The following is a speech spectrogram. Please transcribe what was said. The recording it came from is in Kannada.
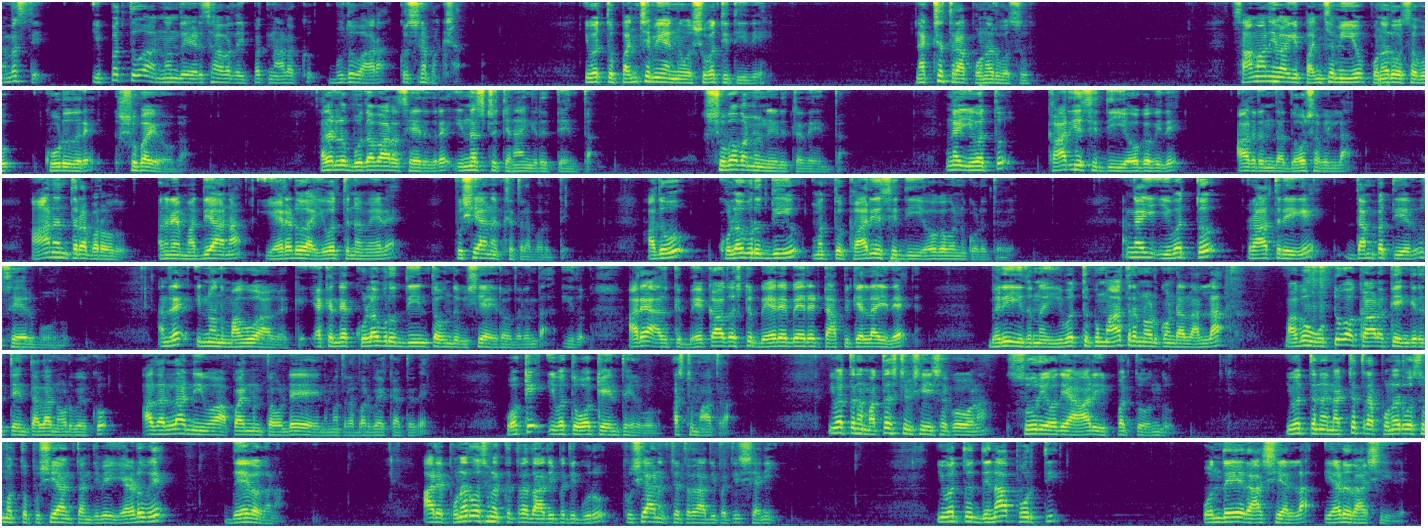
ನಮಸ್ತೆ. ಇಪ್ಪತ್ತು ಹನ್ನೊಂದು ಎರಡು ಸಾವಿರದ ಇಪ್ಪತ್ತ್ನಾಲ್ಕು ಬುಧವಾರ ಕೃಷ್ಣ ಪಕ್ಷ. ಇವತ್ತು ಪಂಚಮಿ ಅನ್ನುವ ಶುಭತಿಥಿ ಇದೆ. ನಕ್ಷತ್ರ ಪುನರ್ವಸು. ಸಾಮಾನ್ಯವಾಗಿ ಪಂಚಮಿಯು ಪುನರ್ವಸವು ಕೂಡಿದರೆ ಶುಭ ಯೋಗ ಅದರಲ್ಲೂ ಬುಧವಾರ ಸೇರಿದರೆ ಇನ್ನಷ್ಟು ಚೆನ್ನಾಗಿರುತ್ತೆ ಅಂತ. ಶುಭವನ್ನು ನೀಡುತ್ತದೆ ಅಂತ. ಹಂಗಾಗಿ ಇವತ್ತು ಕಾರ್ಯಸಿದ್ಧಿ ಯೋಗವಿದೆ. ಆದ್ದರಿಂದ ದೋಷವಿಲ್ಲ. ಆನಂತರ ಬರೋದು ಅಂದರೆ ಮಧ್ಯಾಹ್ನ ಎರಡು ಐವತ್ತಿನ ಮೇಲೆ ಪುಷ್ಯ ನಕ್ಷತ್ರ ಬರುತ್ತೆ. ಅದು ಕುಲವೃದ್ಧಿಯು ಮತ್ತು ಕಾರ್ಯಸಿದ್ಧಿ ಯೋಗವನ್ನು ಕೊಡುತ್ತದೆ. ಹಂಗಾಗಿ ಇವತ್ತು ರಾತ್ರಿಗೆ ದಂಪತಿಯರು ಸೇರ್ಬೋದು. ಅಂದರೆ ಇನ್ನೊಂದು ಮಗು ಆಗೋಕ್ಕೆ. ಯಾಕೆಂದರೆ ಕುಲವೃದ್ಧಿ ಅಂತ ಒಂದು ವಿಷಯ ಇರೋದರಿಂದ ಇದು. ಆದರೆ ಅದಕ್ಕೆ ಬೇಕಾದಷ್ಟು ಬೇರೆ ಬೇರೆ ಟಾಪಿಕ್ ಎಲ್ಲ ಇದೆ. ಬರೀ ಇದನ್ನು ಇವತ್ತಿಗೂ ಮಾತ್ರ ನೋಡ್ಕೊಂಡಲ್ಲ ಮಗು ಹುಟ್ಟುವ ಕಾಲಕ್ಕೆ ಹೆಂಗಿರುತ್ತೆ ಅಂತೆಲ್ಲ ನೋಡಬೇಕು. ಅದೆಲ್ಲ ನೀವು ಅಪಾಯಿಂಟ್ಮೆಂಟ್ ತೊಗೊಂಡೇ ನಮ್ಮ ಹತ್ರ ಬರಬೇಕಾಗ್ತದೆ. ಓಕೆ ಇವತ್ತು ಓಕೆ ಅಂತ ಹೇಳ್ಬೋದು. ಅಷ್ಟು ಮಾತ್ರ. ಇವತ್ತಿನ ಮತ್ತಷ್ಟು ವಿಶೇಷ ಹೋಗೋಣ ಸೂರ್ಯೋದಯ ಆರು ಇಪ್ಪತ್ತು ಒಂದು. ಇವತ್ತಿನ ನಕ್ಷತ್ರ ಪುನರ್ವಸು ಮತ್ತು ಪುಷ್ಯ ಅಂತಂದಿವೆ ಎರಡುವೇ ದೇವಗಣ. ಆದರೆ ಪುನರ್ವಸು ನಕ್ಷತ್ರದ ಅಧಿಪತಿ ಗುರು, ಪುಷ್ಯ ನಕ್ಷತ್ರದ ಅಧಿಪತಿ ಶನಿ. ಇವತ್ತು ದಿನ ಪೂರ್ತಿ ಒಂದೇ ರಾಶಿ ಅಲ್ಲ ಎರಡು ರಾಶಿ ಇದೆ.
